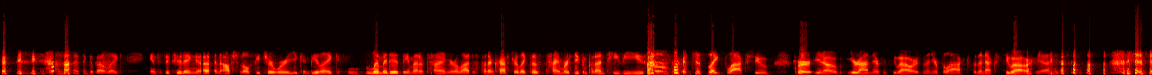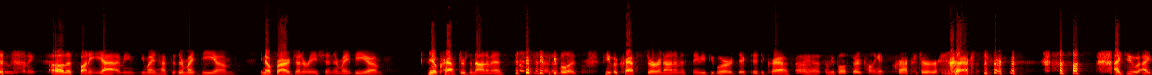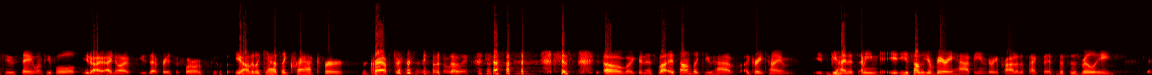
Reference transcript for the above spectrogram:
Sometimes I think about like instituting a, an optional feature where you can be like limited the amount of time you're allowed to spend on Craftster, like those timers you can put on TVs. or it just like blocks you for you know you're on there for two hours and then you're blacked for the next two hours. Yeah. That's really funny. Oh, that's funny. Yeah, I mean, you might have to. There might be, um, you know, for our generation, there might be, um, you know, Crafters Anonymous. people, are, people, Craftster Anonymous. Maybe people are addicted to craft. Oh yeah, some people have started calling it Crackster. Crackster. I do. I do say when people, you know, I, I know I've used that phrase before. People, yeah, I'll be like, yeah, it's like crack for for crafters. you know, totally. So, oh my goodness. Well, it sounds like you have a great time behind this. I mean, it, it sounds like you're very happy and very proud of the fact that this has really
